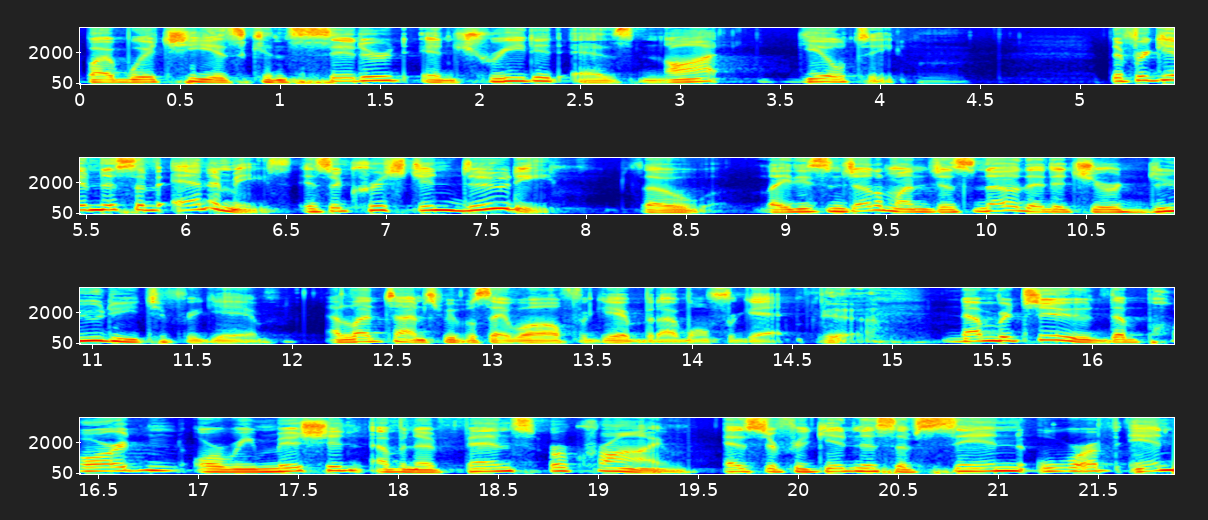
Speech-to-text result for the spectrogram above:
by which he is considered and treated as not guilty. The forgiveness of enemies is a Christian duty. So, ladies and gentlemen, just know that it's your duty to forgive. A lot of times people say, well, I'll forgive, but I won't forget. Yeah. Number two, the pardon or remission of an offense or crime as the forgiveness of sin or of in-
